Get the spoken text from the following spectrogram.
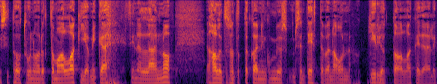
sitoutuu noudattamaan lakia, mikä sinällään, no, ja hallitus on totta kai niin kuin myös sen tehtävänä on kirjoittaa lakeja, eli,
